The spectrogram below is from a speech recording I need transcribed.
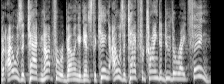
But I was attacked not for rebelling against the king, I was attacked for trying to do the right thing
